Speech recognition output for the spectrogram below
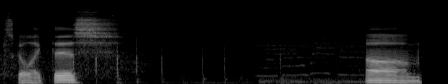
Let's go like this. Um,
